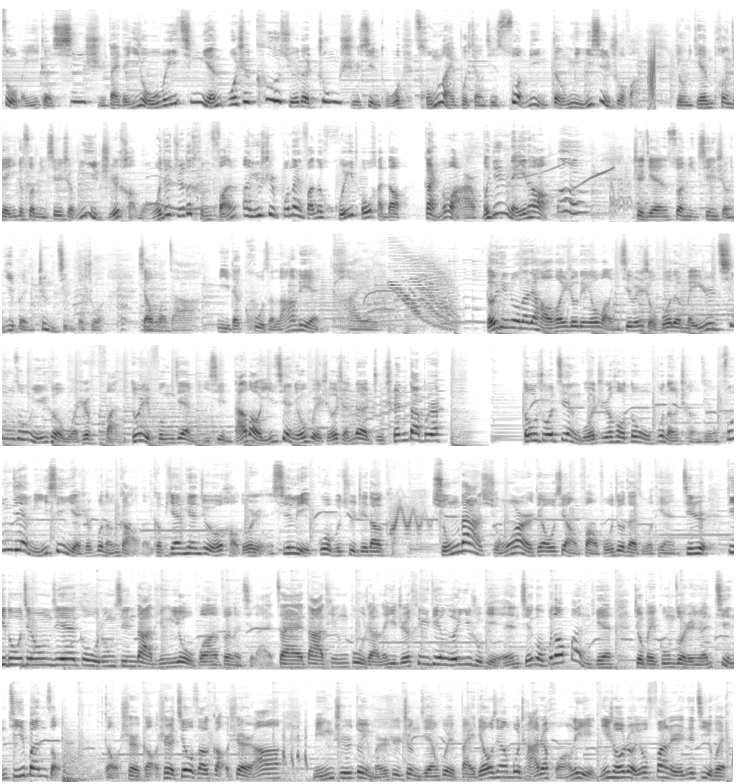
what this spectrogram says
作为一个新时代的有为青年，我是科学的忠实信徒，从来不相信算命等迷信说法。有一天碰见一个算命先生，一直喊我，我就觉得很烦啊，于是不耐烦的回头喊道：“干什么玩意儿？不信你那一套！”啊！只见算命先生一本正经地说：“小伙子，你的裤子拉链开了。”各位听众，大家好，欢迎收听由网易新闻首播的每日轻松一刻，我是反对封建迷信、打倒一切牛鬼蛇神的主持人大波。都说建国之后动物不能成精，封建迷信也是不能搞的，可偏偏就有好多人心里过不去这道坎。熊大熊二雕像仿佛就在昨天。近日，帝都金融街购物中心大厅又不安分了起来，在大厅布展了一只黑天鹅艺术品，结果不到半天就被工作人员紧急搬走。搞事儿，搞事儿，就遭搞事儿啊！明知对门是证监会，摆雕像不查这黄历，你瞅瞅又犯了人家忌讳，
